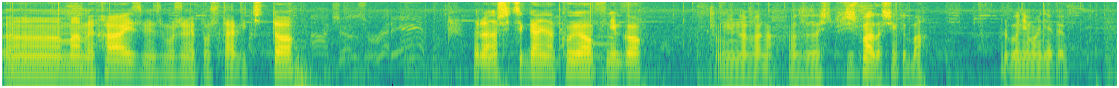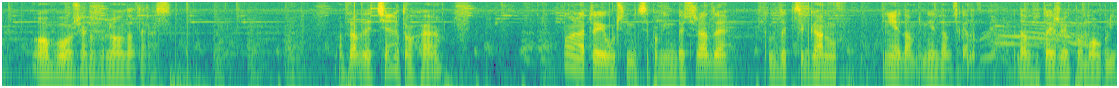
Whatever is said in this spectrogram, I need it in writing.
Eee, mamy hajs, więc możemy postawić to. Dobra, nasze cyganie natkują w niego. Czemu nie nowela? A to zaś, przecież ma się chyba. Albo nie ma, nie wiem. O Boże, jak to wygląda teraz. Naprawdę ciężko trochę. No ale tutaj łucznicy powinni dać radę. Dać cyganów. Nie dam, nie dam cyganów. Dam tutaj, żeby pomogli.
